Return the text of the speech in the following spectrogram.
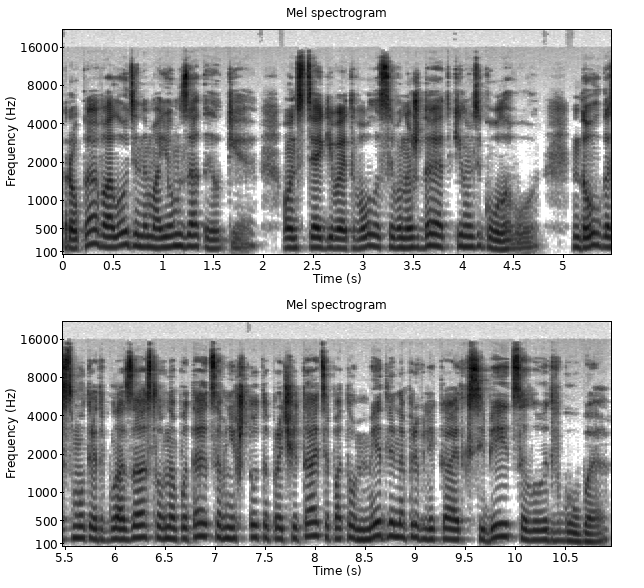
Рука Володи на моем затылке. Он стягивает волосы, вынуждая откинуть голову. Долго смотрит в глаза, словно пытается в них что-то прочитать, а потом медленно привлекает к себе и целует в губы.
